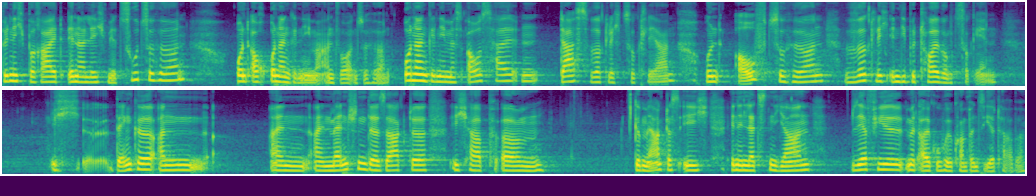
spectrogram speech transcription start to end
Bin ich bereit, innerlich mir zuzuhören und auch unangenehme Antworten zu hören? Unangenehmes Aushalten, das wirklich zu klären und aufzuhören, wirklich in die Betäubung zu gehen. Ich äh, denke an ein, ein Menschen, der sagte, ich habe ähm, gemerkt, dass ich in den letzten Jahren sehr viel mit Alkohol kompensiert habe.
